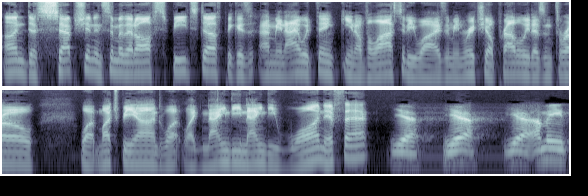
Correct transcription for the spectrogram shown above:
on deception and some of that off speed stuff? Because I mean, I would think you know velocity wise, I mean, Rich Hill probably doesn't throw what much beyond what like 90, 91, if that. Yeah, yeah, yeah. I mean,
